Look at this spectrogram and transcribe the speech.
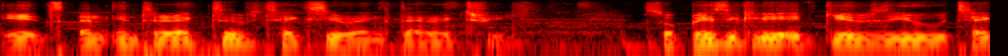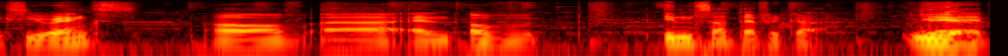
it's an interactive taxi rank directory. So basically, it gives you taxi ranks of uh, and of in South Africa Yeah. that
